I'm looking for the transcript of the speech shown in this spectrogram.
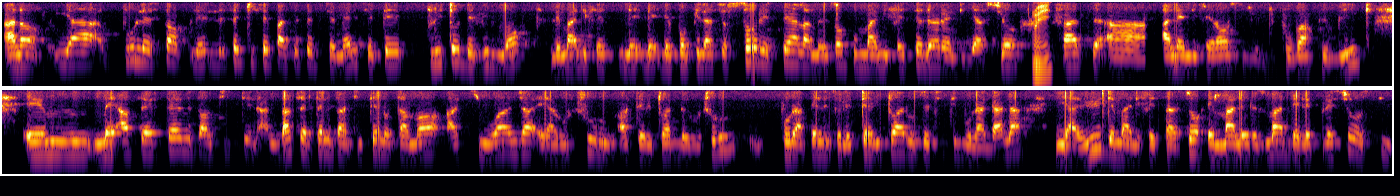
Alors, il y a, pour l'instant, ce qui s'est passé cette semaine, c'était plutôt des villes mortes. Les, les, les, populations sont restées à la maison pour manifester leur indignation face à, à l'indifférence du, pouvoir public. Et, mais à certaines entités, dans certaines entités, notamment à Kiwanja et à Ruchuru, en territoire de Ruchuru, pour rappel, sur le territoire où se situe Bunagana, il y a eu des manifestations et malheureusement des répressions aussi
